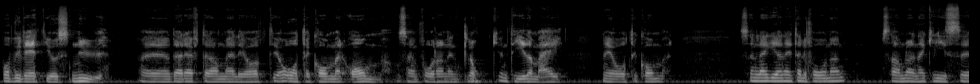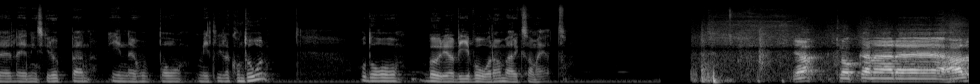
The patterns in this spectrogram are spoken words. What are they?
vad vi vet just nu. Ehm, därefter anmäler jag att jag återkommer om och sen får han en klock, en tid av mig när jag återkommer. Sen lägger jag ner telefonen, samlar den här krisledningsgruppen inne på mitt lilla kontor och då börjar vi våran verksamhet. Ja, klockan är eh, halv.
